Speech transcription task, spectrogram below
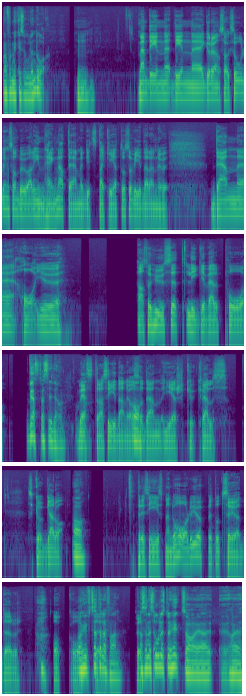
man får mycket sol ändå. Mm. Men din, din eh, grönsaksodling som du har inhägnat där med ditt staket och så vidare nu. Den eh, har ju... Alltså huset ligger väl på Västra sidan. västra sidan. Ja, Ja. Så den ger sk- kvällsskugga då. Ja. Precis, men då har du ju öppet åt söder och åt Ja, hyfsat i eh, alla fall. Alltså när öster. solen står högt så har jag, eh, har jag,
